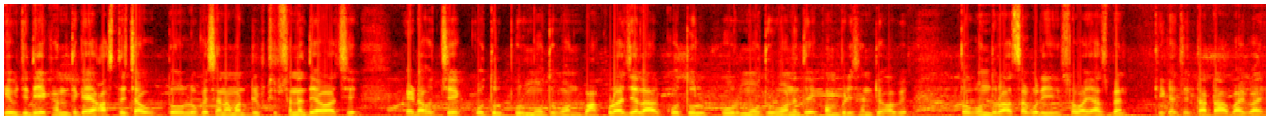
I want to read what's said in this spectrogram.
কেউ যদি এখান থেকে আসতে চাও, তো লোকেশান আমার ডিসক্রিপশানে দেওয়া আছে। এটা হচ্ছে কতুলপুর মধুবন, বাঁকুড়া জেলার কতুলপুর মধুবনেতে কম্পিটিশানটি হবে। তো বন্ধুরা, আশা করি সবাই আসবেন। ঠিক আছে, টাটা বাই বাই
